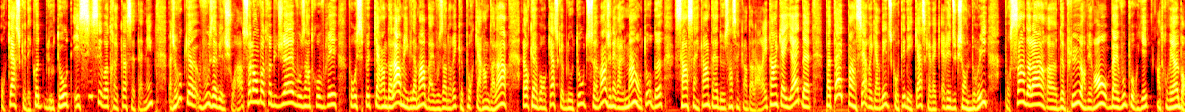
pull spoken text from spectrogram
au casque d'écoute Bluetooth. Et si c'est votre cas cette année, ben, j'avoue que vous avez le choix. Selon votre budget, vous en trouverez pour aussi peu que 40 mais évidemment, ben, vous en aurez que pour 40 alors qu'un bon casque Bluetooth se vend généralement autour de 150 à 250 Étant qu'à y être, peut-être penser à regarder du côté des casques avec réduction de bruit pour 100 dollars euh, de plus environ, ben vous pourriez en trouver un bon.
